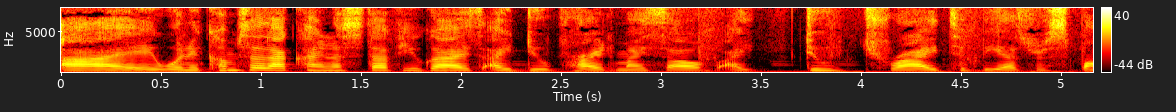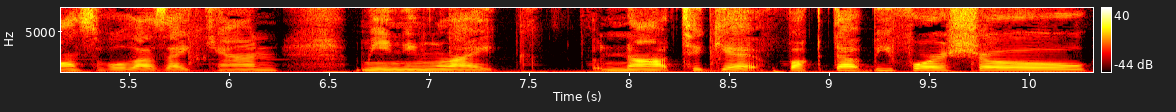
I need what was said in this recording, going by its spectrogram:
I, when it comes to that kind of stuff, you guys, I do pride myself. I do try to be as responsible as I can, meaning like not to get fucked up before a show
